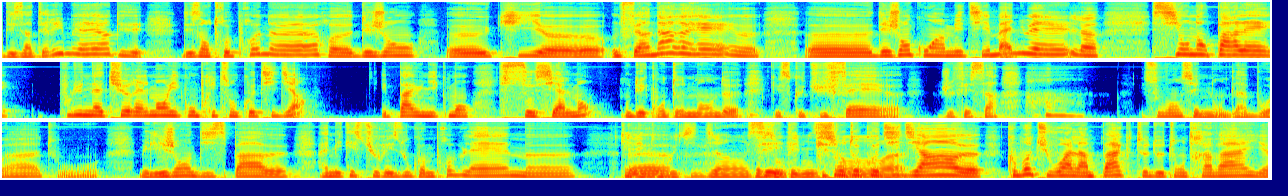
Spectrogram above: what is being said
des intérimaires, des, entrepreneurs, euh, des gens euh, qui euh, ont fait un arrêt, des gens qui ont un métier manuel. Si on en parlait plus naturellement, y compris de son quotidien, et pas uniquement socialement, ou dès qu'on te demande qu'est-ce que tu fais, euh, je fais ça. Ah. souvent c'est le nom de la boîte ou mais les gens disent pas euh, ah mais qu'est-ce que tu résous comme problème euh, quel est ton quotidien quelles sont tes missions sont au quotidien comment tu vois l'impact de ton travail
